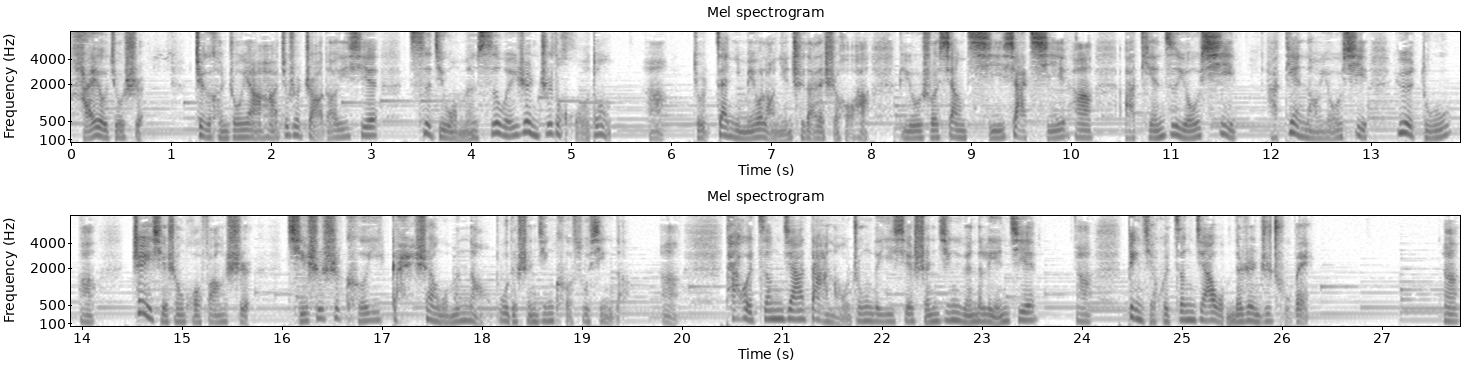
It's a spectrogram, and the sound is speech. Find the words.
还有就是这个很重要哈，就是找到一些刺激我们思维认知的活动啊。就是在你没有老年痴呆的时候，哈，比如说象棋、下棋，哈啊，填字游戏啊，电脑游戏、阅读啊，这些生活方式其实是可以改善我们脑部的神经可塑性的啊，它会增加大脑中的一些神经元的连接啊，并且会增加我们的认知储备啊，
